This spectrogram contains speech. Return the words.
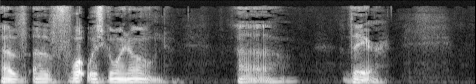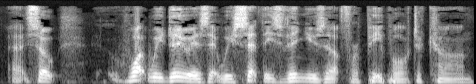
of, of what was going on uh, there. Uh, so, what we do is that we set these venues up for people to come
